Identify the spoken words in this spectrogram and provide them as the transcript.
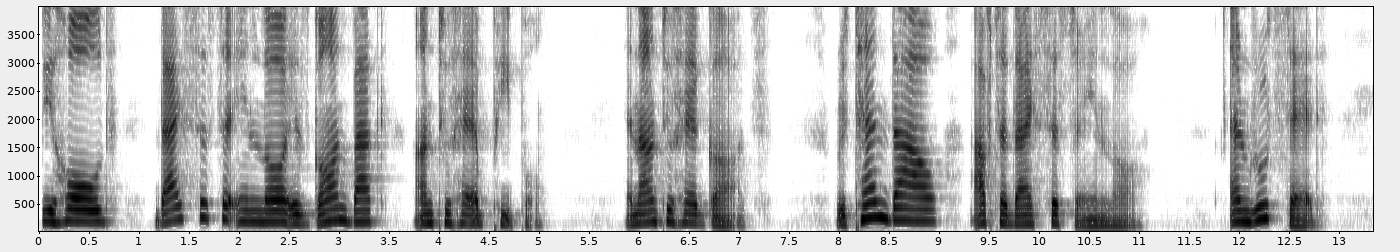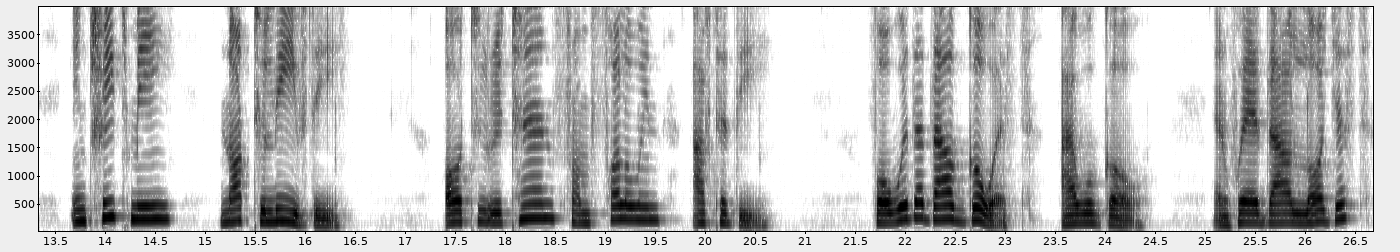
Behold, thy sister in law is gone back unto her people and unto her gods. Return thou after thy sister in law. And Ruth said, Entreat me not to leave thee, or to return from following after thee. For whither thou goest, I will go, and where thou lodgest,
